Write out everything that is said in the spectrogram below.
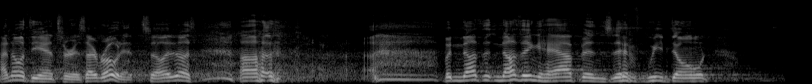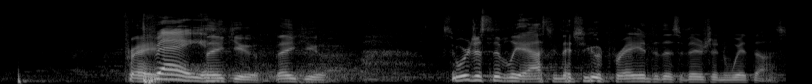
I know what the answer is. I wrote it. So it was, uh, but nothing nothing happens if we don't pray. Pray. Thank you. Thank you. So we're just simply asking that you would pray into this vision with us,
